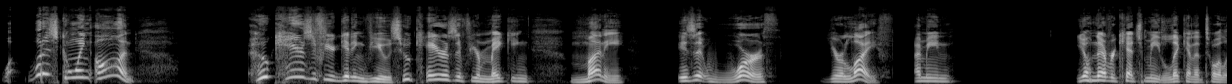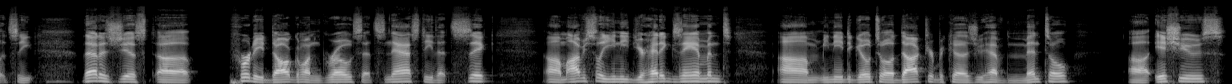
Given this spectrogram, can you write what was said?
What, what is going on? Who cares if you're getting views? Who cares if you're making money? Is it worth your life? I mean, you'll never catch me licking a toilet seat. That is just uh, pretty doggone gross. That's nasty. That's sick. Um, obviously, you need your head examined. Um, you need to go to a doctor because you have mental uh, issues.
